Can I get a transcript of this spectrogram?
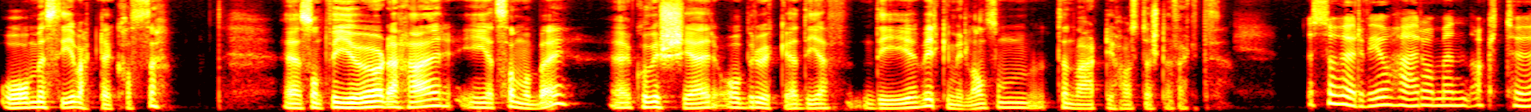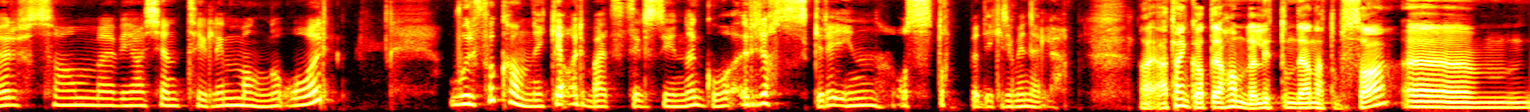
og med sin verktøykasse. Eh, sånn at vi gjør det her i et samarbeid eh, hvor vi ser og bruker de, de virkemidlene som til enhver tid har størst effekt. Så hører vi jo her om en aktør som vi har kjent til i mange år. Hvorfor kan ikke Arbeidstilsynet gå raskere inn og stoppe de kriminelle? Nei, jeg tenker at Det handler litt om det jeg nettopp sa. Ehm,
